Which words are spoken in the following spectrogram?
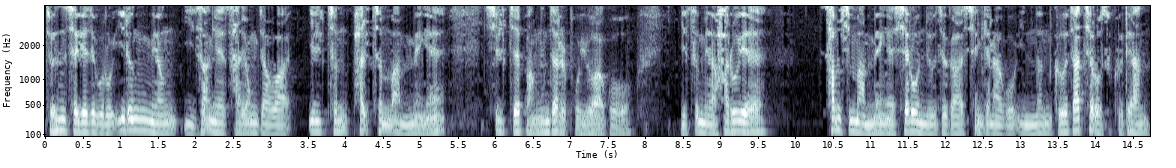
전 세계적으로 1억 명 이상의 사용자와 1천 8천만 명의 실제 방문자를 보유하고 있으며 하루에 30만 명의 새로운 유저가 생겨나고 있는 그 자체로서 거대한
